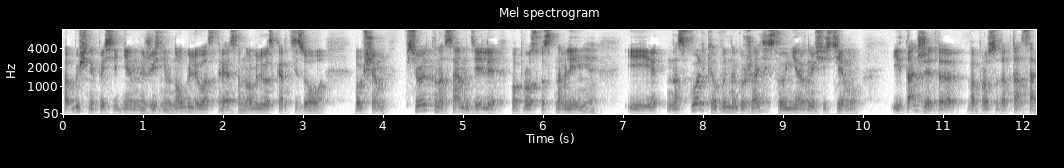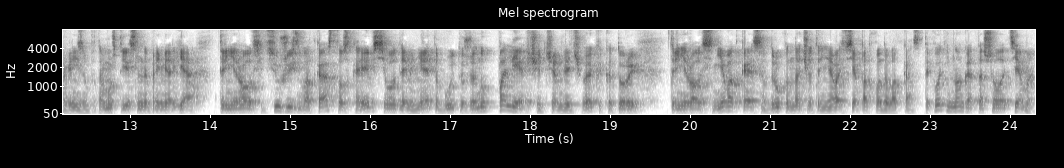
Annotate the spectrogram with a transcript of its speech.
в обычной повседневной жизни, много ли у вас стресса, много ли у вас кортизола. В общем, все это на самом деле вопрос восстановления. И насколько вы нагружаете свою нервную систему. И также это вопрос адаптации организма, потому что если, например, я тренировался всю жизнь в отказ, то, скорее всего, для меня это будет уже, ну, полегче, чем для человека, который тренировался не в отказ, а вдруг он начал тренировать все подходы в отказ. Так вот, немного отошел от темы.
